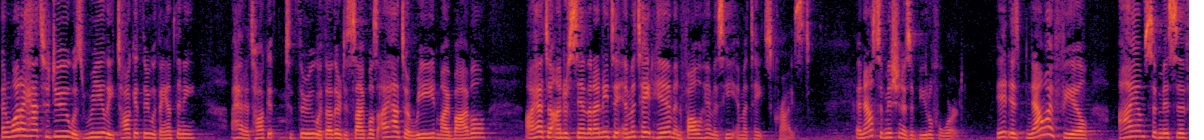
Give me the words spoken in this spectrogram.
And what I had to do was really talk it through with Anthony. I had to talk it to, through with other disciples. I had to read my Bible. I had to understand that I need to imitate him and follow him as he imitates Christ. And now submission is a beautiful word. It is now I feel I am submissive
